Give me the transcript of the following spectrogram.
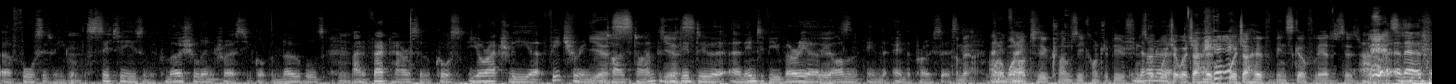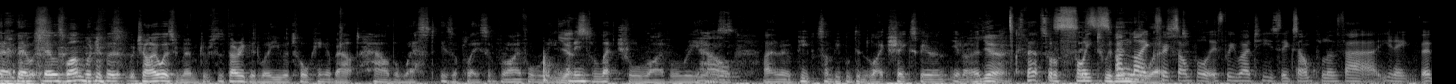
uh, forces. When you've got the cities and the commercial interests, you've got the nobles, Mm. and in fact, Harrison, of course, you're actually uh, featuring Yes, from time to time because yes. we did do a, an interview very early Yes. on in the, in the process. I mean, And one, one or two clumsy contributions, No, no. which, which I hope which I hope have been skillfully edited. Uh, there, there, there was one which, was- which I always remembered, which was very good, where you were talking about how the West is a place of rivalry, Yes. an intellectual rivalry. Yes. How I don't know, people, some people didn't like Shakespeare, and you know, Yeah. that sort of It's- fight it's within unlike, the West. for example, if we were to use the example of uh, you know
